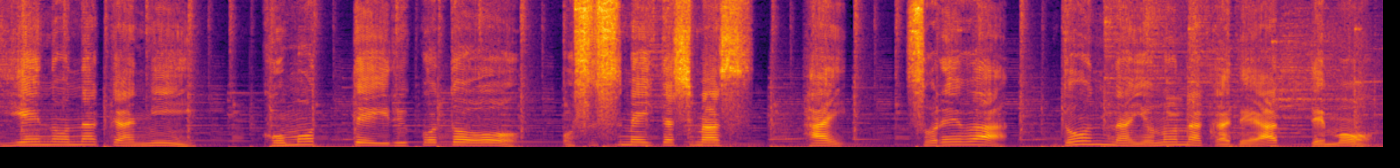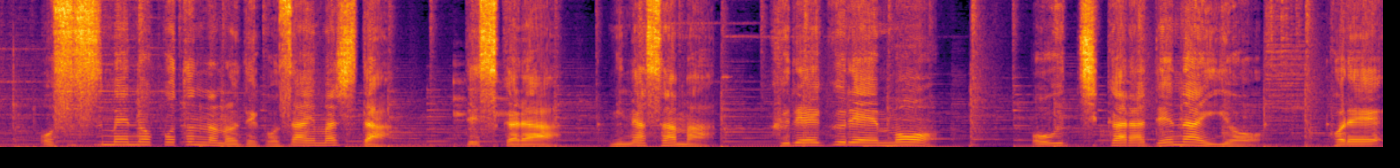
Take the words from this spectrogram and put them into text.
家の中にこもっていることをおすすめいたします。はい。それはどんな世の中であってもおすすめのことなのでございました。ですから皆様くれぐれもお家から出ないようこれ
